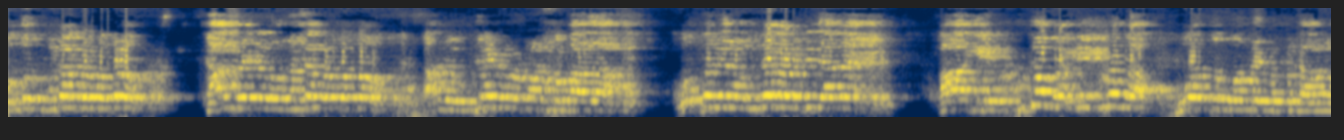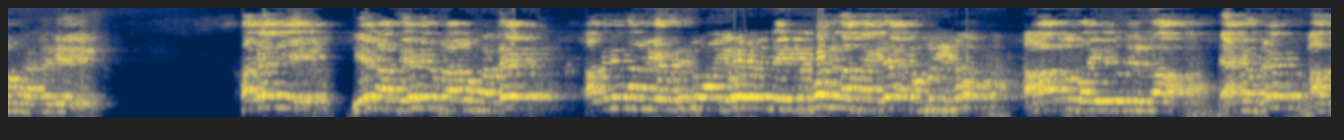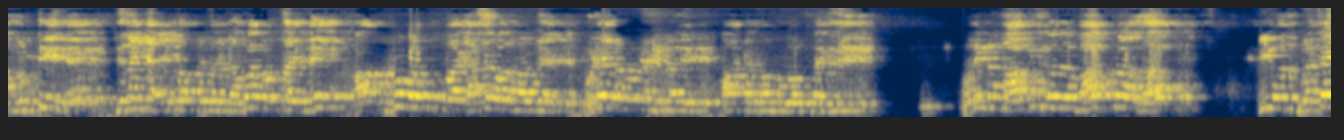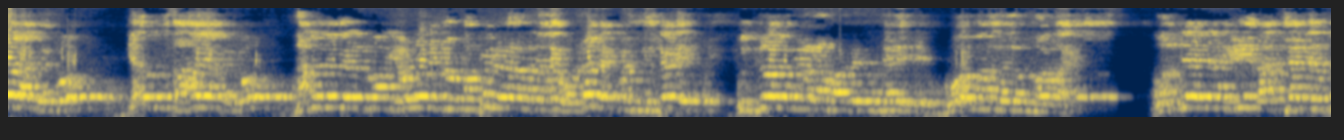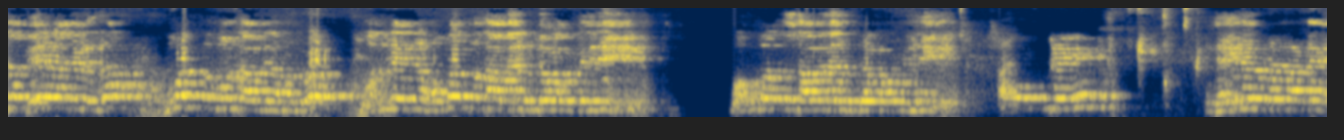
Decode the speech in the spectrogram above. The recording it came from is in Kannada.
ಒಂದು ಊಟ ಕೊಡ್ಬೋದು ಕಾಸು ಬೇಕಾದ್ರೆ ಒಂದು ಲಕ್ಷ ಆದ್ರೆ ಉದ್ಯೋಗ ಒಬ್ಬನಿಗೆ ನಾವು ಉದ್ಯೋಗ ಕೊಟ್ಟಿದ್ದಾರೆ ಹಾಗೆ ಕುಟುಂಬ ಇಡೀ ಮೂವತ್ತು, ಮೂವತ್ತೈದು ವರ್ಷ ಕಾಲ ಹಾಗಾಗಿ ಏನು ಆ ಪ್ರಾರಂಭ ಮಾಡಿದೆ? ಅದರಿಂದ ನನಗೆ ಸರಿಸುಮಾರು ಏಳರಿಂದ ಎಂಟು ಆಗಿದೆ. ಕಂಪನಿಯಿಂದ ಆತ್ಮದ ಇರುವುದಿಲ್ಲ ಯಾಕಂದ್ರೆ ಆ ತೃಪ್ತಿ ಇದೆ. ದಿನಕ್ಕೆ ಐದು ಹತ್ತು ರೂಪಾಯಿ ಕೆಲಸ ಕೊಡ್ತಾ ಇದ್ದೀನಿ. ಆ ಕುಟುಂಬ ಕುಟುಂಬವಾಗಿ ಆಶೀರ್ವಾದ ಮಾಡಿದೆ ಒಳ್ಳೆಯ ಆ ಕೆಲಸ ಮುಂದುವರಿಸ್ತಾ ಇದ್ದೀನಿ. ಬರೀ ನಮ್ಮ ಆಫೀಸ್ ಬಂದ್ರೆ ಮಾತ್ರ ಅಲ್ಲ, ಈ ಒಂದು ಪ್ರಚಾರ ಆಗಬೇಕು ಎಲ್ಲರೂ ಸಹಾಯ ಆಗಬೇಕು. ನನ್ನ ಜೊತೆ ಸುಮಾರು ಏಳ್ನೂರ ಕಂಪನಿಗಳ ಜೊತೆ ಒಡನಾಡಬೇಕು ಅಂತ ಹೇಳಿ ಉದ್ಯೋಗ ಮೇಳನ ಮಾಡಬೇಕು ಅಂತ ಹೇಳಿ ಗೋಮಾನದಲ್ಲಿ ಒಂದು ಒಂದೇ ದಿನ ಇಡೀ ರಾಜ್ಯಾದ್ಯಂತ ಬೇರೆ ರಾಜ್ಯಗಳಿಂದ ಮೂವತ್ತು ಮೂರು ಸಾವಿರ ಜನ ಬಂದ್ರು. ಒಂದೇ ದಿನ ಒಂಬತ್ತು ಸಾವಿರ ಜನ ಉದ್ಯೋಗ ಕೊಟ್ಟಿದ್ದೀನಿ. ಒಂಬತ್ತು ಸಾವಿರ ಜನ ಉದ್ಯೋಗ ಕೊಟ್ಟಿದ್ದೀನಿ. ಅದೇ ಜೈನರು ಮಾಡಿದೆ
